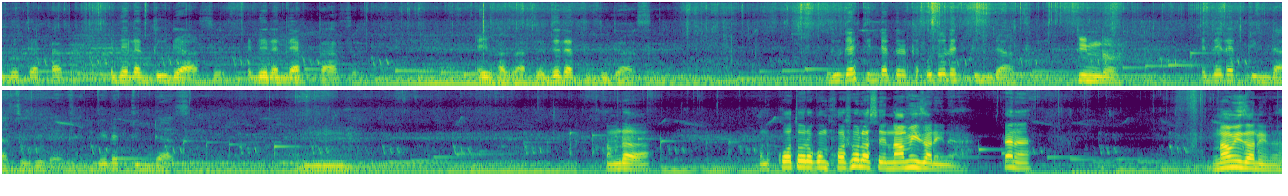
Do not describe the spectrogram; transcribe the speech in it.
এদের একটা আছে? এদের দুইটা আছে এদের একটা আছে। এইভাবে আছে এদের দুইটা আছে। দুইটা তিনটা করে ওদের তিনটা আছে। তিনটা। এদের তিনটা আছে এদের তিনটা আছে। আমরা মানে কত রকম ফসল আছে নামই জানি না তাই না? নামই জানি না।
